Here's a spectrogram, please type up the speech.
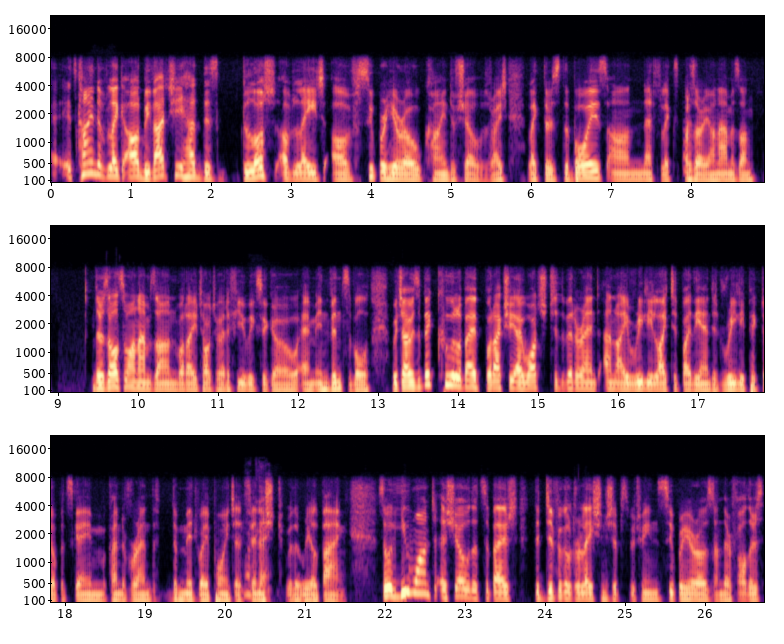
it's kind of like odd. We've actually had this glut of late of superhero kind of shows, right? Like there's The Boys on Netflix, or sorry, on Amazon. There's also on Amazon what I talked about a few weeks ago, um, Invincible, which I was a bit cool about, but actually I watched to the bitter end and I really liked it by the end. It really picked up its game kind of around the, the midway point and Okay. finished with a real bang. So if you want a show that's about the difficult relationships between superheroes and their fathers,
